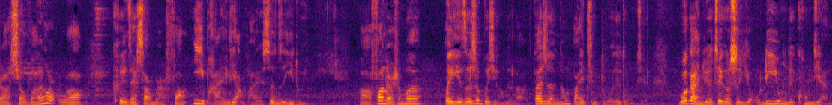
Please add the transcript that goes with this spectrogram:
啊、小玩偶啊，可以在上面放一排、两排，甚至一堆，啊，放点什么。杯子是不行的了，但是能摆挺多的东西，我感觉这个是有利用的空间的。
